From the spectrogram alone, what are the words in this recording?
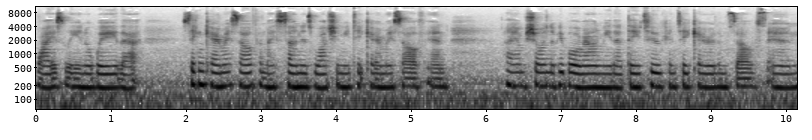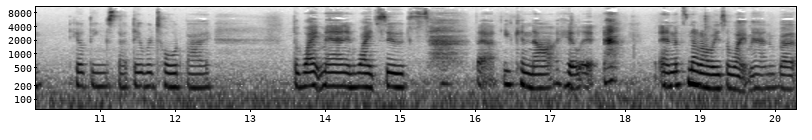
wisely in a way that is taking care of myself, and my son is watching me take care of myself, and I am showing the people around me that they too can take care of themselves and heal things that they were told by the white man in white suits that you cannot heal it. and it's not always a white man, but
